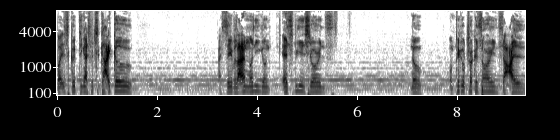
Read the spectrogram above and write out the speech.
But it's a good thing I switched to Geico. I save a lot of money on SV insurance. No, on pickup truck insurance. Ah.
